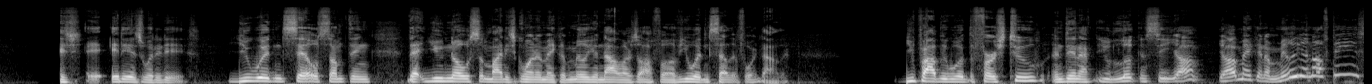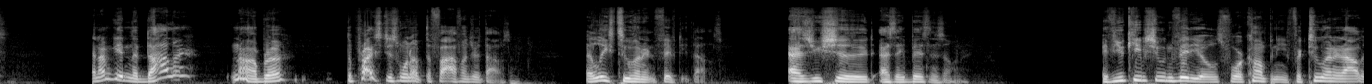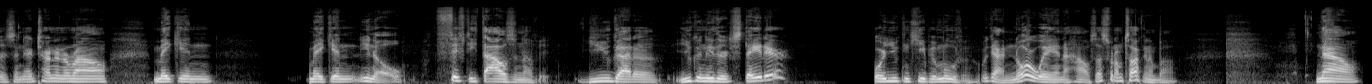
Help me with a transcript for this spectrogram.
It's, it, is what it is you wouldn't sell something that you know somebody's going to make a million dollars off of. You wouldn't sell it for a dollar. You probably would the first two, and then after you look and see y'all y'all making a million off these, and I'm getting a dollar. Nah, bruh. The price just went up to five hundred thousand, at least two hundred fifty thousand, as you should as a business owner. If you keep shooting videos for a company for two hundred dollars and they're turning around making making you know fifty thousand of it. You gotta you can either stay there or you can keep it moving. We got Norway in the house. That's what I'm talking about. Now,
